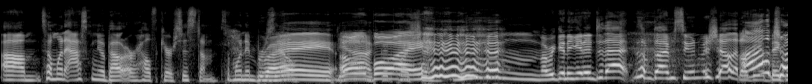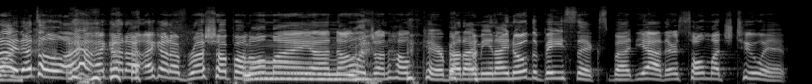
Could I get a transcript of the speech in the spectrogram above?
Um, someone asking about our healthcare system. Someone in Brazil. Right. Yeah, oh boy. mm, are we going to get into that sometime soon, Michelle? That'll I'll try. One. That's all. I, I, gotta. I gotta brush up on Ooh. all my uh, knowledge on healthcare. But I mean, I know the basics. But yeah, there's so much to it.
